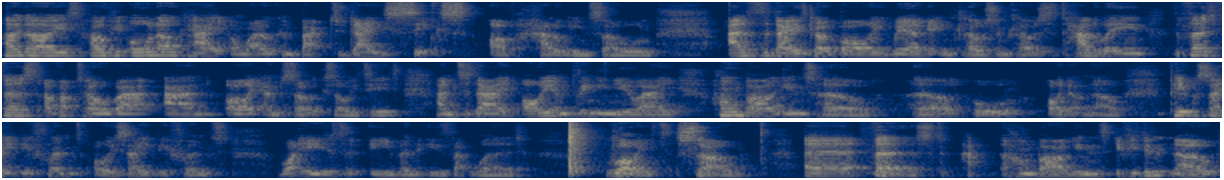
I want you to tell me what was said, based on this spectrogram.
Hi guys, hope you're all okay and welcome back to day six of Halloween Soul. As the days go by, we are getting closer and closer to Halloween, the 31st of October, and I am so excited. And today I am bringing you a Home Bargains Hurl. Hurl? Haul? I don't know. People say it different, I say it different. What is even is that word? Right, so uh, first, Home Bargains. If you didn't know,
